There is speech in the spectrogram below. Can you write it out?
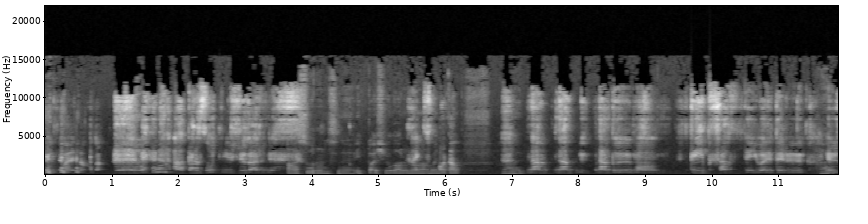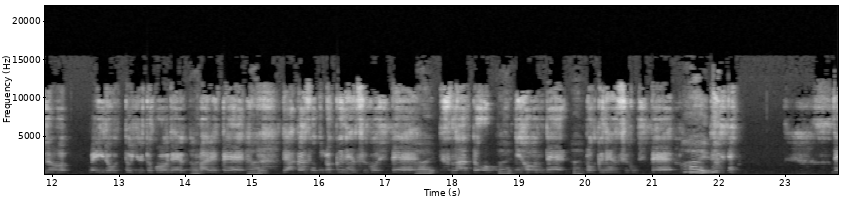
生まれたのが。アーカンソーっていう州があるんです。あそうなんですね。いっぱい州があるな、はいアメリカ。はい。南南部南部もディープサウスって言われてるはい。エルドレイドというところで生まれて、はい。でアーカンソーで6年過ごして、はい。その後、はい。日本ではい。6年過ごしてはい。で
